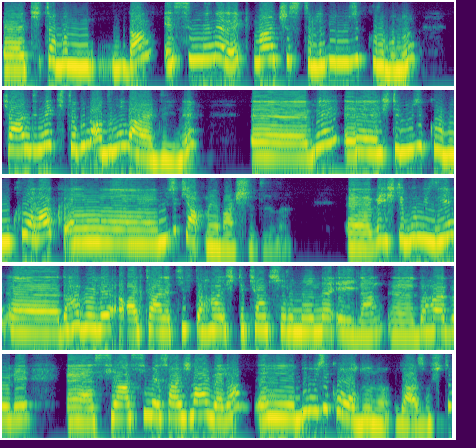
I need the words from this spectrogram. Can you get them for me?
e, kitabından esinlenerek Manchester'lı bir müzik grubunun kendine kitabın adını verdiğini e, ve e, işte müzik grubunu kurarak e, müzik yapmaya başladığını e, ve işte bu müziğin e, daha böyle alternatif, daha işte kent sorunlarına eğilen, e, daha böyle e, siyasi mesajlar veren e, bir müzik olduğunu yazmıştı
